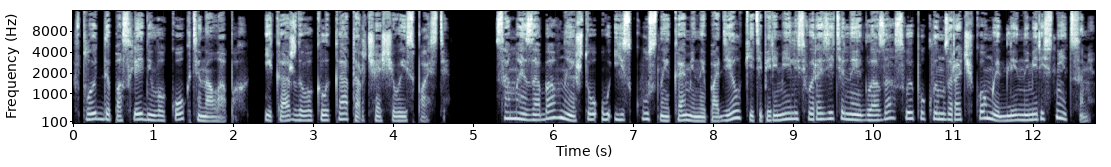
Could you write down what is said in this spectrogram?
вплоть до последнего когтя на лапах и каждого клыка, торчащего из пасти. Самое забавное, что у искусной каменной поделки теперь имелись выразительные глаза с выпуклым зрачком и длинными ресницами.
